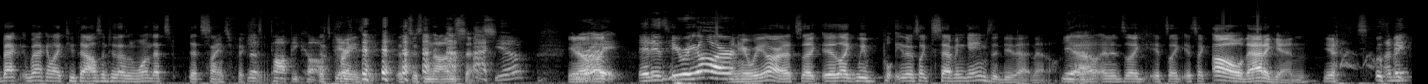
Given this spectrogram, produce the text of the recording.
back back in like 2000, 2001, that's that's science fiction. that's poppycock That's crazy. that's just nonsense. yeah You know, You're like- right it is here we are And here we are. That's like it- like we've there's like seven games that do that now. you Yeah. know? and it's like it's like it's like oh that again. You know, so I like- mean,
